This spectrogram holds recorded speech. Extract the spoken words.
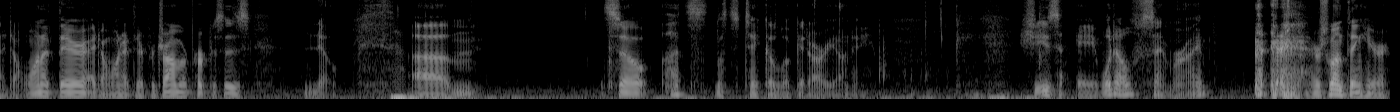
I don't want it there. I don't want it there for drama purposes. No. Um, so let's let's take a look at Aeriane. She's a wood elf samurai. There's one thing here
